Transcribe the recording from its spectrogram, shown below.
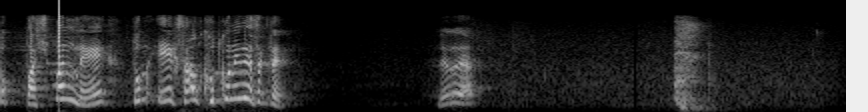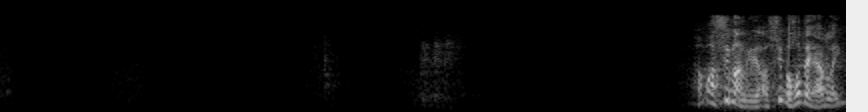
तो पचपन में तुम एक साल खुद को नहीं दे सकते। दे दो यार। हम अस्सी मांगे, अस्सी बहुत है यार लाइफ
